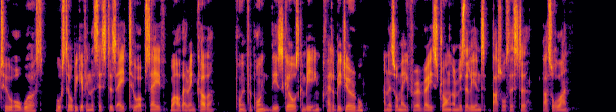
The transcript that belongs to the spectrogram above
2 or worse will still be giving the sisters a 2 up save while they're in cover. Point for point, these skills can be incredibly durable, and this will make for a very strong and resilient Battle Sister battle line.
